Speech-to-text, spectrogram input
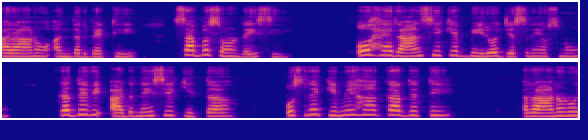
ਆਰਾਣੋ ਅੰਦਰ ਬੈਠੀ, ਸਭ ਸੁਣ ਰਹੀ ਸੀ। ਉਹ ਹੈਰਾਨ ਸੀ ਕਿ ਬੀਰੋ ਜਿਸ ਨੇ ਉਸ ਨੂੰ ਕਦੇ ਵੀ ਅੱਡ ਨਹੀਂ ਸੀ ਕੀਤਾ ਉਸਨੇ ਕਿਵੇਂ ਹਾਂ ਕਰ ਦਿੱਤੀ? ਰਾਣੋ ਨੂੰ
